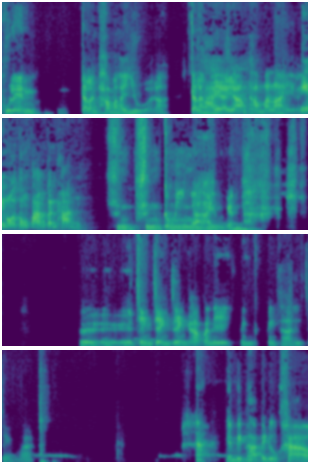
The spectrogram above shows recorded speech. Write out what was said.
ผู้เล่นกำลังทำอะไรอยู่อะเนาะกำลังพยายามทำอะไรอะไรอย่างน้อยต้องตามกันทัน ซึ่งซึ่งก็ไม่ง่ายเหมือนกันนะเออเออเออเจ๋งเจ๋งเจ๋งครับ อันนี้เป็นเป็นข่าวที่เจ๋งมาก อะอย่างพี่พาไปดูข่าว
